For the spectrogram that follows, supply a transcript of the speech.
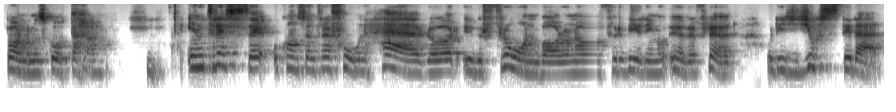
Barndomens gåta. Intresse och koncentration härrör ur frånvaron av förvirring och överflöd. Och det är just det där.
